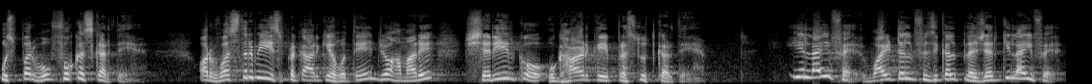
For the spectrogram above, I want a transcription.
उस पर वो फोकस करते हैं। और वस्त्र भी इस प्रकार के होते हैं जो हमारे शरीर को उघाड़ के प्रस्तुत करते हैं। ये लाइफ है। वाइटल फ़िज़िकल प्लेजर की लाइफ है।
